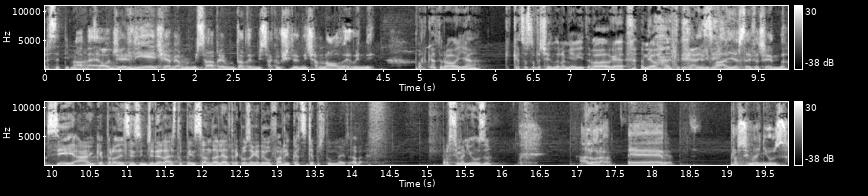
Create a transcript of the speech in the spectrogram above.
Tre settimane. Vabbè, oggi è il 10, abbiamo, mi sa la prima puntata e mi sa che è uscita il 19, quindi Porca troia. Che cazzo sto facendo nella mia vita? Vabbè, ok, andiamo avanti. Cani di Paglia stai facendo. Sì, anche, però nel senso in generale sto pensando alle altre cose che devo fare. Cazzo, è già passato un mese. Vabbè. Prossima news. Allora, eh, prossima news.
